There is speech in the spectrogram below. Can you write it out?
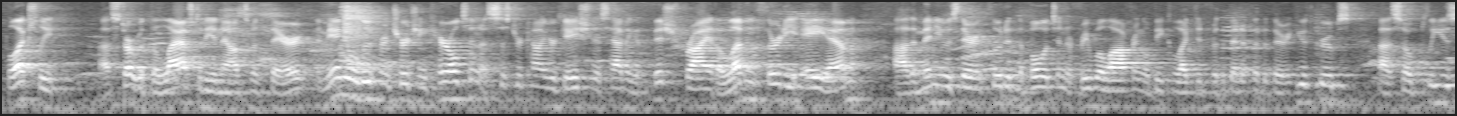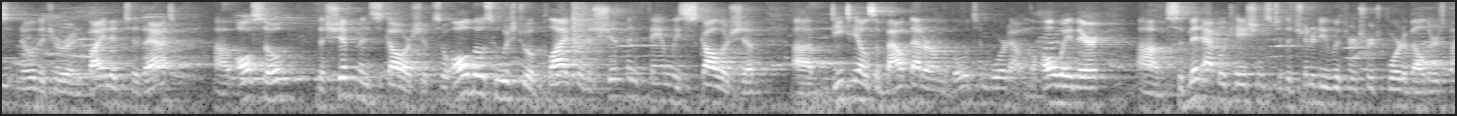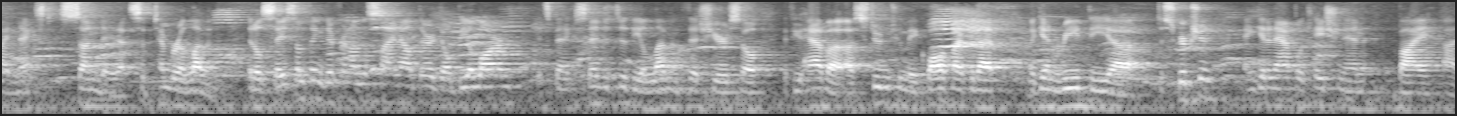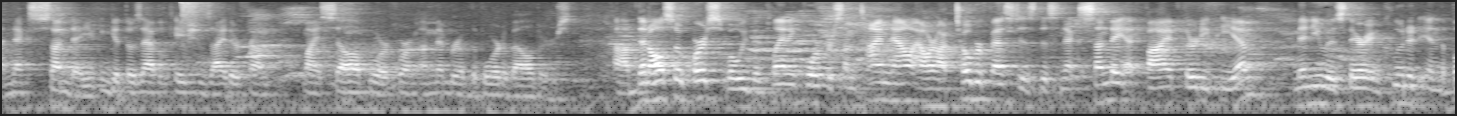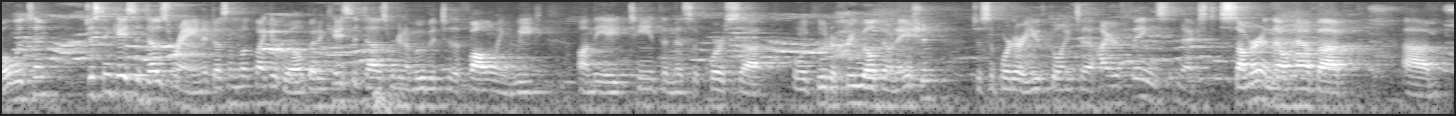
we'll actually uh, start with the last of the announcements there. Emmanuel Lutheran Church in Carrollton, a sister congregation, is having a fish fry at 11:30 a.m. Uh, the menu is there included in the bulletin. A free will offering will be collected for the benefit of their youth groups. Uh, so please know that you're invited to that. Uh, also, the Schiffman Scholarship. So, all those who wish to apply for the Schiffman Family Scholarship, uh, details about that are on the bulletin board out in the hallway there. Um, submit applications to the Trinity Lutheran Church Board of Elders by next Sunday. That's September 11th. It'll say something different on the sign out there. Don't be alarmed. It's been extended to the 11th this year. So if you have a, a student who may qualify for that, again, read the uh, description and get an application in by uh, next Sunday. You can get those applications either from myself or from a member of the Board of Elders. Um, then also, of course, what we've been planning for for some time now, our Oktoberfest is this next Sunday at 5.30 p.m. Menu is there included in the bulletin. Just in case it does rain, it doesn't look like it will, but in case it does, we're going to move it to the following week on the 18th. And this, of course, uh, will include a free will donation to support our youth going to higher things next summer. And they'll have uh, um,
